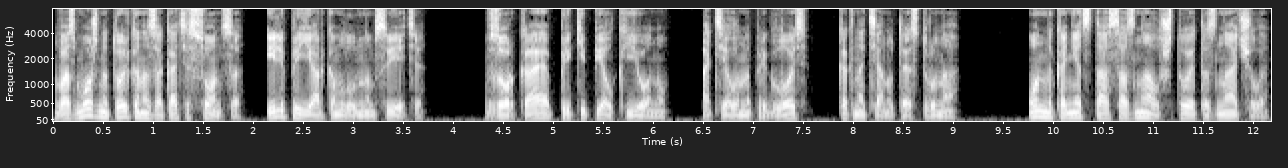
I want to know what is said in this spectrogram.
Возможно, только на закате солнца или при ярком лунном свете. Взор Кая прикипел к Йону, а тело напряглось, как натянутая струна. Он наконец-то осознал, что это значило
